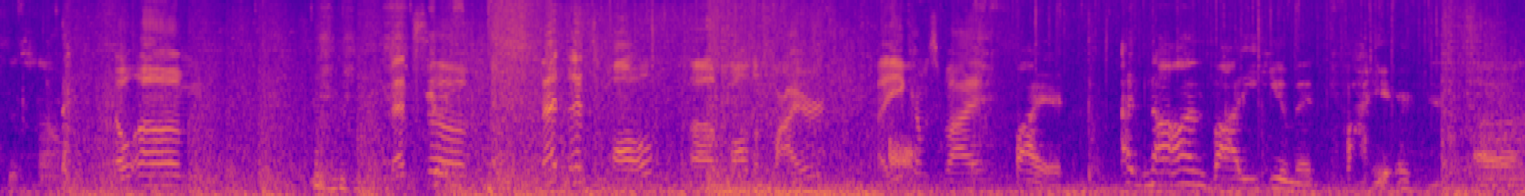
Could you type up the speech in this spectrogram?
Is this um? Oh, um, that's um, that that's Paul. Uh, Paul the fire. Uh, he comes by. Fire. A non-body human. Fire. Uh.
